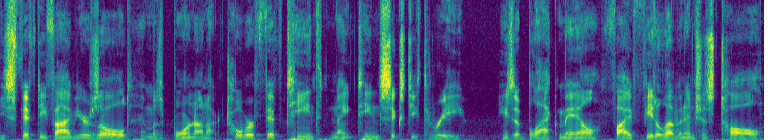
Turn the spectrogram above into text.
He's 55 years old and was born on October 15, 1963. He's a black male, 5 feet 11 inches tall,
